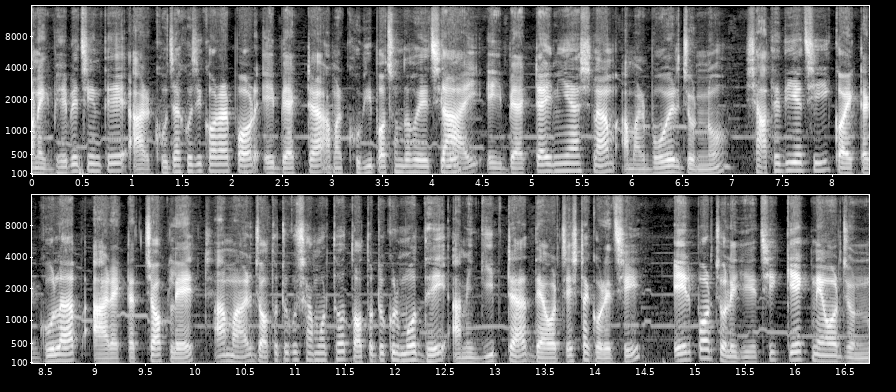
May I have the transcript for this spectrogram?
অনেক ভেবে চিনতে আর খোঁজাখুঁজি করার পর এই ব্যাগটা আমার খুবই পছন্দ হয়েছে তাই এই ব্যাগটাই নিয়ে আসলাম আমার বউয়ের জন্য। সাথে দিয়েছি কয়েকটা গোলাপ আর একটা চকলেট। আমার যতটুকু সামর্থ্য ততটুকুর মধ্যেই আমি গিফটটা দেওয়ার চেষ্টা করেছি। এরপর চলে গিয়েছি কেক নেওয়ার জন্য।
